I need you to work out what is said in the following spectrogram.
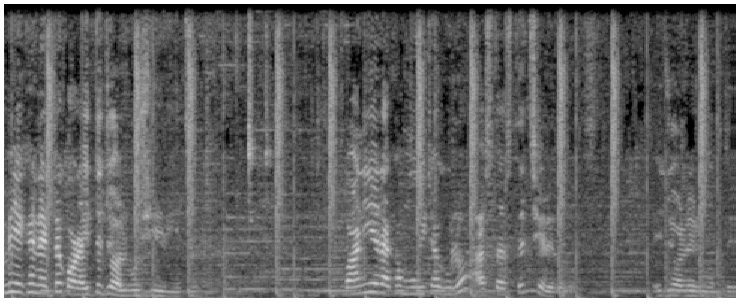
আমি এখানে একটা কড়াইতে জল বসিয়ে দিয়েছি। বানিয়ে রাখা মুইটাগুলো আস্তে আস্তে ছেড়ে দেবো এই জলের মধ্যে।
